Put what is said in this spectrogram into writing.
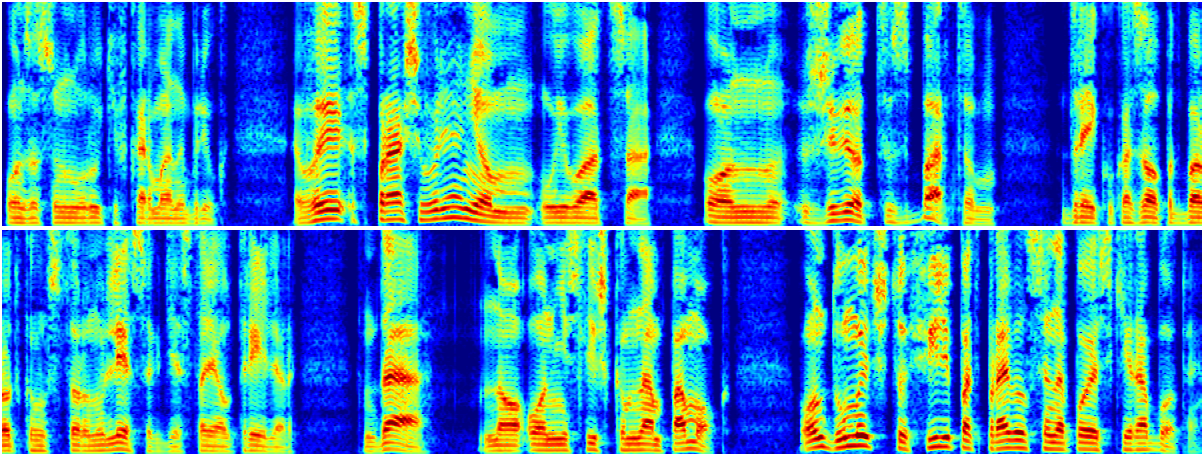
Он засунул руки в карманы брюк. «Вы спрашивали о нем у его отца? Он живет с Бартом». Дрейк указал подбородком в сторону леса, где стоял трейлер. «Да, но он не слишком нам помог. Он думает, что Филипп отправился на поиски работы.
